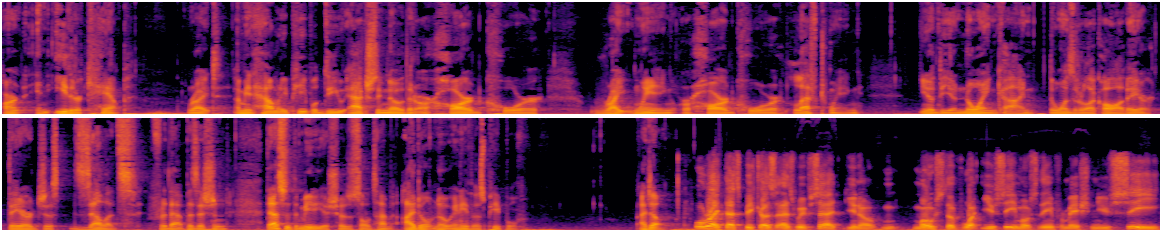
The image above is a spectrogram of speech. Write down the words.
aren't in either camp right? I mean, how many people do you actually know that are hardcore right wing or hardcore left wing? You know, the annoying kind, the ones that are like, oh, they are they are just zealots for that position. That's what the media shows us all the time. I don't know any of those people. I don't. Well, right. That's because, as we've said, you know, m- most of what you see, most of the information you see,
